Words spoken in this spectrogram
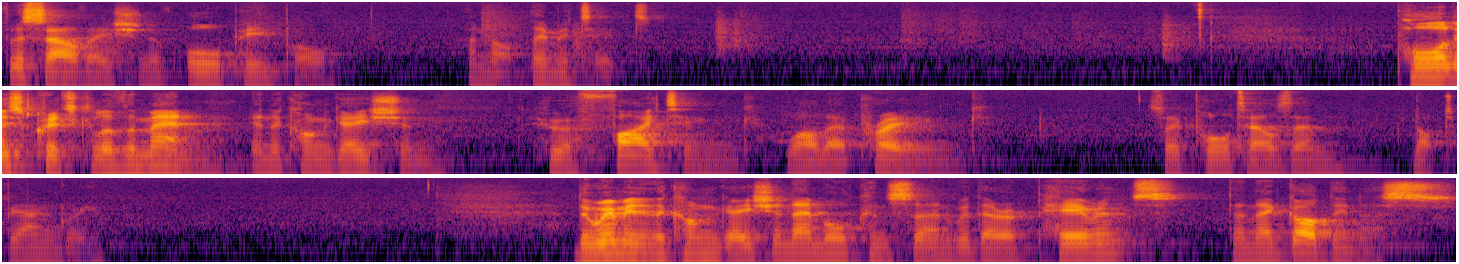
for the salvation of all people and not limit it. Paul is critical of the men in the congregation who are fighting while they're praying. So Paul tells them not to be angry. The women in the congregation, they're more concerned with their appearance than their godliness.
